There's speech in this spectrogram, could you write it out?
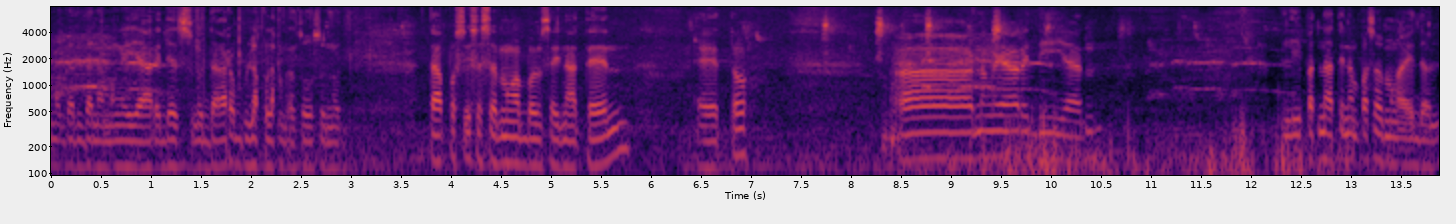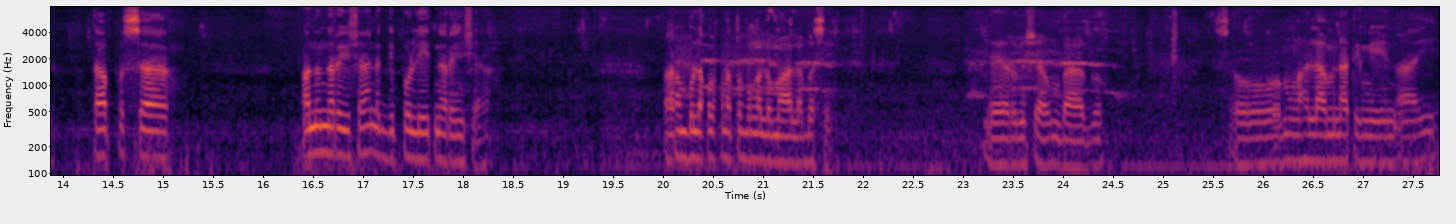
maganda na mangyayari din sunod araw bulaklak na susunod. Tapos isa sa mga bonsai natin eto. Ah nangyayari diyan lipat natin ang paso mga idol. Tapos sa ano na rin siya, nag-defoliate na rin siya. Parang bulaklak na to mga lumalabas eh. Meron na siya ang bago. So, ang mga halaman natin ngayon ay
